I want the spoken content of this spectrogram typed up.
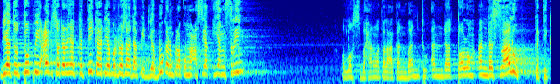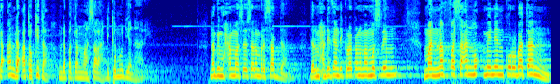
Dia tutupi aib saudaranya ketika dia berdosa. Tapi dia bukan pelaku maksiat yang sering. Allah subhanahu wa ta'ala akan bantu anda, tolong anda selalu ketika anda atau kita mendapatkan masalah di kemudian hari. Nabi Muhammad SAW bersabda dalam hadis yang dikeluarkan oleh Muslim, "Man naffasa an mu'minin kurbatan,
